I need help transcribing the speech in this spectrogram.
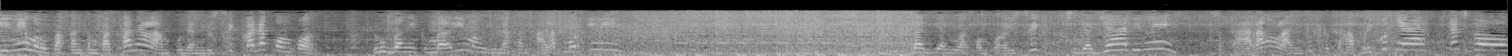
Ini merupakan tempat panel lampu dan listrik pada kompor. Lubangi kembali menggunakan alat bor ini. Bagian luar kompor listrik sudah jadi nih. Sekarang lanjut ke tahap berikutnya. Let's go!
